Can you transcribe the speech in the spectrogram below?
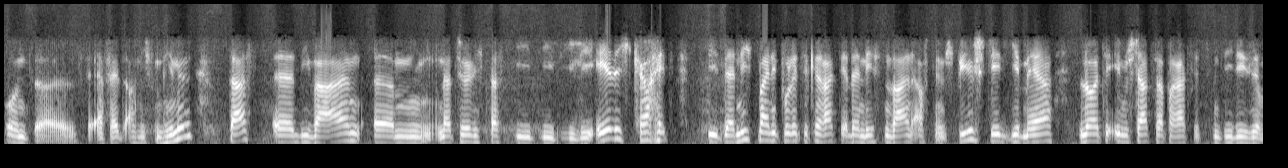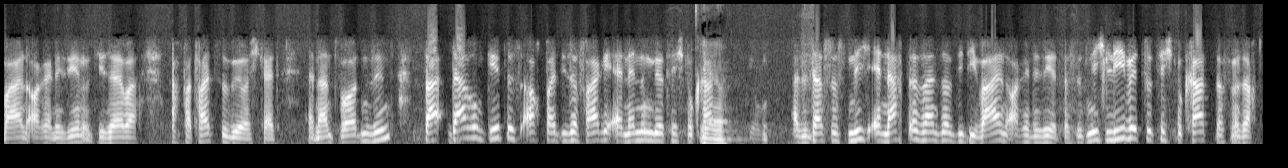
und äh, er fällt auch nicht vom Himmel, dass äh, die Wahlen ähm, natürlich, dass die, die, die, die Ehrlichkeit die, der nicht manipulierte Charakter der nächsten Wahlen auf dem Spiel steht, je mehr Leute im Staatsapparat sitzen, die diese Wahlen organisieren und die selber nach Parteizugehörigkeit ernannt worden sind. Da, darum geht es auch bei dieser Frage Ernennung der Technokraten. Ja. Also dass es nicht Ennahda sein soll, die die Wahlen organisiert. Das ist nicht Liebe zu Technokraten, dass man sagt,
